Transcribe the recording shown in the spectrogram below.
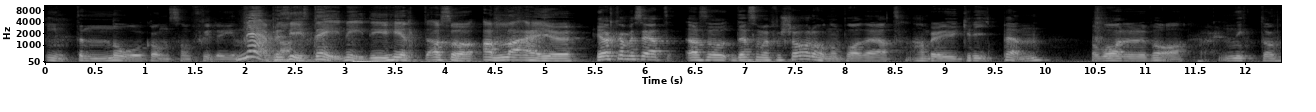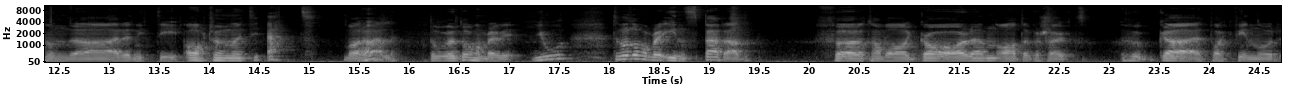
inte någon som fyller in Nej alla. precis, nej nej. Det är ju helt, alltså alla är ju... Jag kan väl säga att alltså, det som jag försvarar honom på är att han blev ju gripen. Vad var det det var? 1900 eller 90, 1891 var det Ja. väl? Det var då han blev, jo, det var då han blev inspärrad. För att han var galen och hade försökt hugga ett par kvinnor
